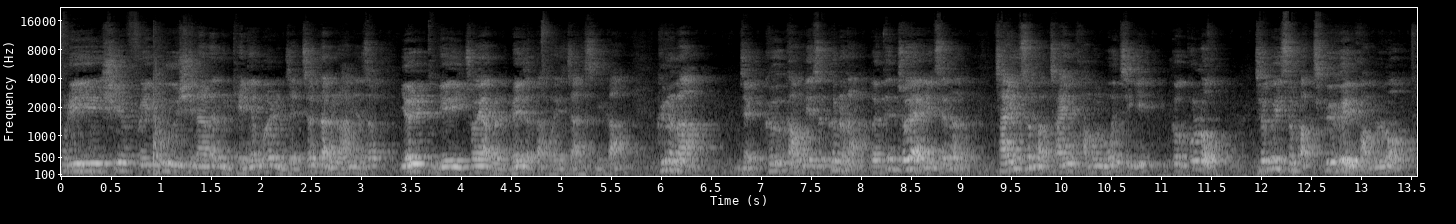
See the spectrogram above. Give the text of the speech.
프리시 프리투시라는 개념을 이제 전달을 하면서 12개의 조약을 맺었다고 했지 않습니까? 그러나 이제 그 가운데서 그러나 어떤 조약에서는 자유선박 자유화물 원칙이 거꾸로 적의 선박 적의 화물로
